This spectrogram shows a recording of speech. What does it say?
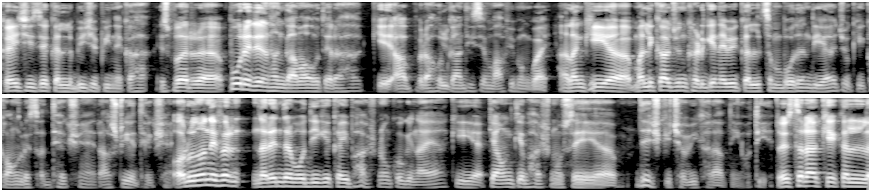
कई चीज़ें कल बीजेपी ने कहा। इस पर पूरे दिन हंगामा होते रहा कि आप राहुल गांधी से माफ़ी मंगवाए। हालाँकि मल्लिकार्जुन खड़गे ने भी कल संबोधन दिया, जो कि कांग्रेस अध्यक्ष हैं, राष्ट्रीय अध्यक्ष हैं। और उन्होंने फिर नरेंद्र मोदी के कई भाषणों को गिनाया कि क्या उनके भाषणों से देश की छवि खराब नहीं होती है। तो इस तरह के कल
